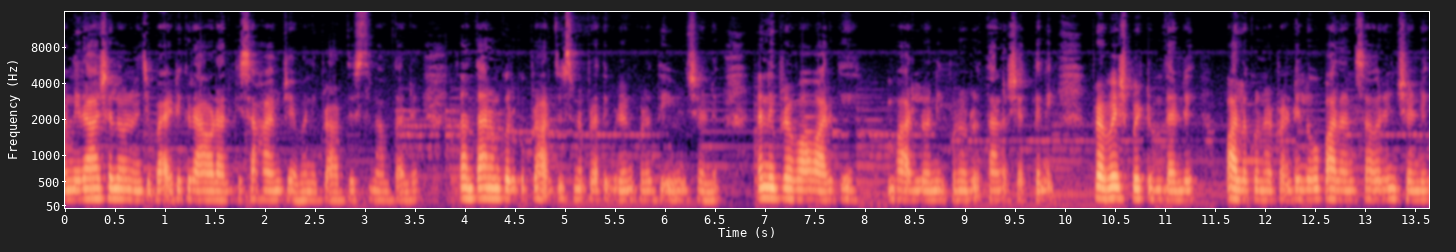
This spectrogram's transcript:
నిరాశలో నుంచి బయటికి రావడానికి సహాయం చేయమని ప్రార్థిస్తున్నాం తండ్రి. సంతానం కొరకు ప్రార్థిస్తున్న ప్రతి బిడ్డను కూడా దీవించండి. తండ్రి ప్రభా వారికి వారిలోని పునరుత్న శక్తిని ప్రవేశపెట్టం వాళ్ళకున్నటువంటి లోపాలను సవరించండి.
